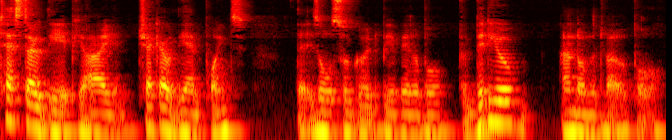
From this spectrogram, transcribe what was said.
test out the API and check out the endpoints that is also going to be available for video and on the developer portal.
